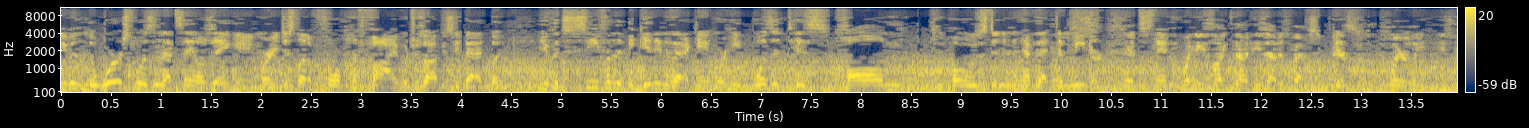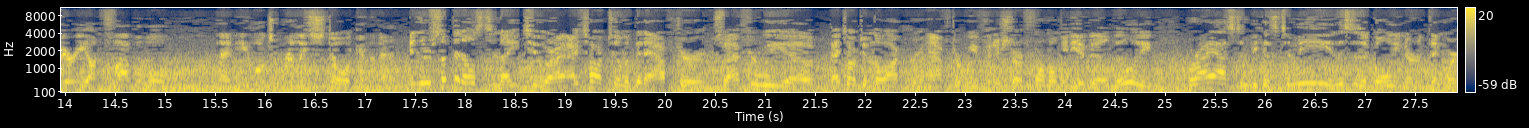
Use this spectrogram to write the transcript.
Even the worst was in that San Jose game where he just let a four on five, which was obviously bad. But you could see from the beginning of that game where he wasn't his calm, composed, and didn't have that demeanor. It's and when he's like that, he's at his best. Yes. It's- clearly, he's very unflappable, and he looks really stoic in the net. And there was something else tonight too, where I, I talked to him a bit after. So after we, uh, I talked to him in the locker room after we finished our formal media availability, where I asked him because to me, and this is a goalie nerd thing, where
